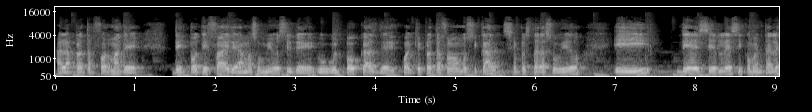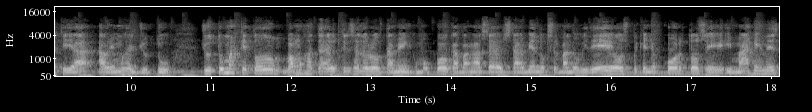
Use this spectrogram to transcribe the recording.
a la plataforma de, de Spotify, de Amazon Music, de Google Podcast, de cualquier plataforma musical, siempre estará subido. Y de decirles y comentarles que ya abrimos el YouTube. YouTube más que todo vamos a estar utilizándolo también como pocas, van a estar, viendo, observando videos, pequeños cortos, eh, imágenes,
